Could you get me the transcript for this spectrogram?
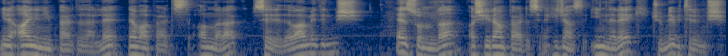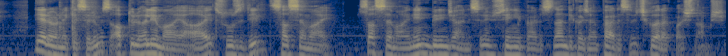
Yine aynı nim perdelerle Neva perdesi alınarak seyre devam edilmiş. En sonunda aşiran perdesine Hicaz'da inilerek cümle bitirilmiş. Diğer örnek eserimiz Abdülhalim Ağa'ya ait Suzi Dil Saz Semai. Saz Semai'nin birinci hanesine Hüseyini perdesinden Dikacan perdesine çıkılarak başlanmış.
